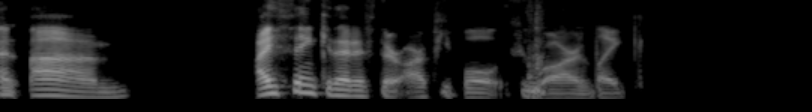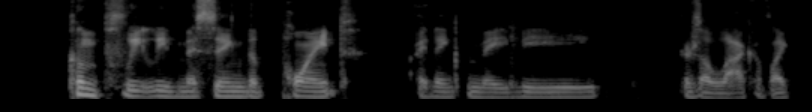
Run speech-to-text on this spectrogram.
And um I think that if there are people who are like completely missing the point, I think maybe there's a lack of like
